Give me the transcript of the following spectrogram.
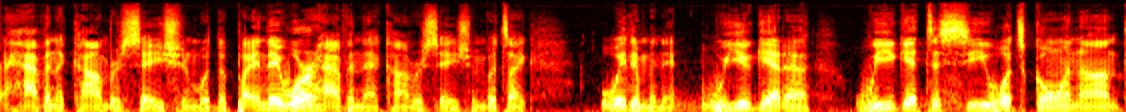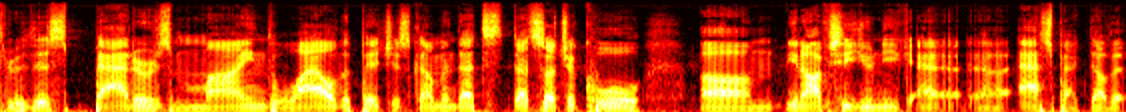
having a conversation with the player, and they were having that conversation, but it's like. Wait a minute. We get a we get to see what's going on through this batter's mind while the pitch is coming. That's that's such a cool um, you know, obviously unique a- uh, aspect of it.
